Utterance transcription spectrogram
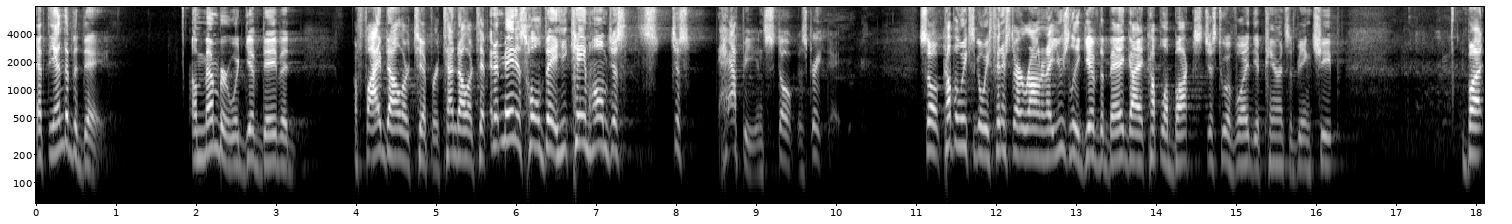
at the end of the day, a member would give David a $5 tip or a $10 tip, and it made his whole day. He came home just, just happy and stoked. It was a great day. So a couple of weeks ago, we finished our round, and I usually give the bag guy a couple of bucks just to avoid the appearance of being cheap. But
